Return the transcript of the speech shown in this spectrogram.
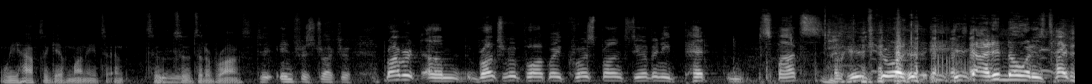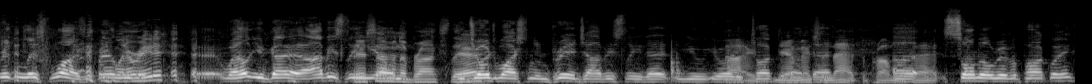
we have to give money to to, mm-hmm. to, to, the Bronx. To infrastructure. Robert, um, Bronx River Parkway, Cross Bronx, do you have any pet spots? I didn't know what his typewritten list was. Apparently, you want to read it? Uh, well, you've got uh, obviously. There's some um, in the Bronx there. The George Washington Bridge, obviously, that you, you already talked yeah, about. Yeah, I mentioned that. that. The problem uh, with that. Sawmill River Parkway?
